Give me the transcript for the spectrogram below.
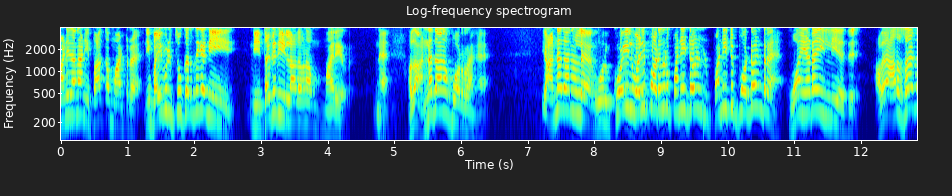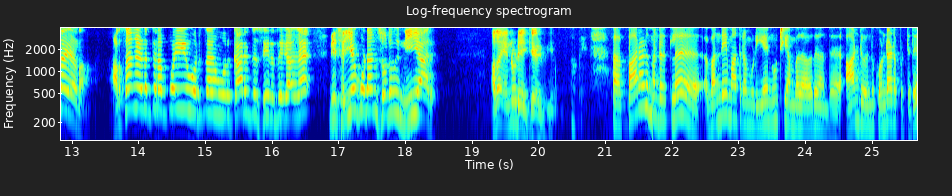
மனிதனா நீ பார்க்க மாட்ற நீ பைபிள் தூக்குறதுக்கே நீ நீ தகுதி இல்லாதவனா மாறிடுற. என்ன? அதான் அன்னதானம் போடுறாங்க. அன்னதானம் இல்லை ஒரு கோயில் வழிபாடு கூட பண்ணிட்டோம் பண்ணிட்டு போட்டோன்றேன். உன் இடம் இல்லையே அது. அதான் அரசாங்க இடம். அரசாங்க இடத்துல போய் ஒருத்தன் ஒரு காரியத்தை செய்கிறதுக்காக நீ செய்யக்கூடாதுன்னு சொல்றது நீ யார்? அதான் என்னுடைய கேள்வியும். ஓகே பாராளுமன்றத்தில் வந்தே மாத்திரமுடைய நூற்றி ஐம்பதாவது அந்த ஆண்டு வந்து கொண்டாடப்பட்டது.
